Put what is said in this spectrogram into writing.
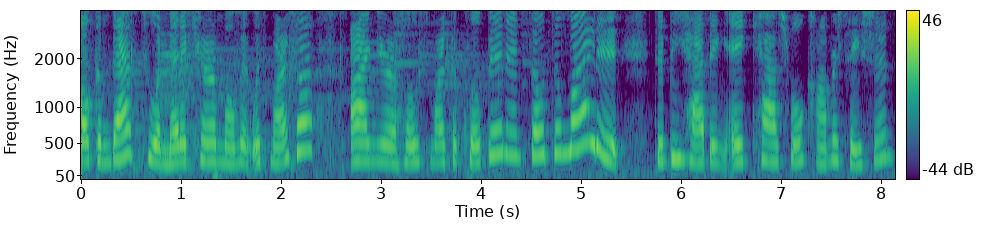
Welcome back to a Medicare Moment with Martha. I'm your host, Martha Clopin, and so delighted to be having a casual conversation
